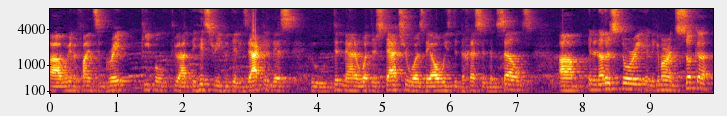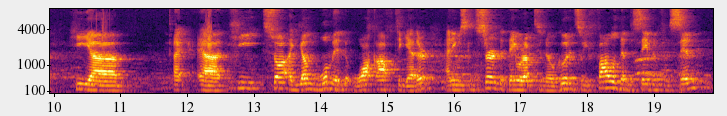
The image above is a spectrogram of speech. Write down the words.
Uh, we're going to find some great people throughout the history who did exactly this, who didn't matter what their stature was, they always did the chesed themselves. Um, in another story in the Gemara in Sukkah, he, uh, uh, he saw a young woman walk off together, and he was concerned that they were up to no good, and so he followed them to save them from sin.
